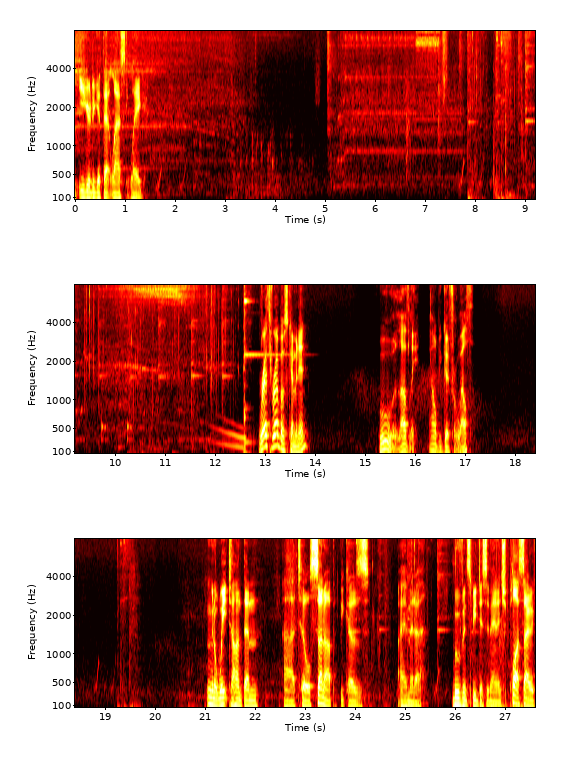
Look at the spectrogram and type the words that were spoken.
I'm eager to get that last leg. Rare Thrumbos coming in. Ooh, lovely. That'll be good for wealth. I'm going to wait to hunt them uh, till sunup because I am at a movement speed disadvantage. Plus, I,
